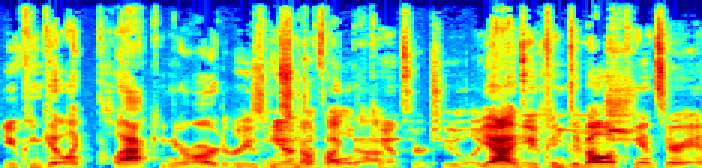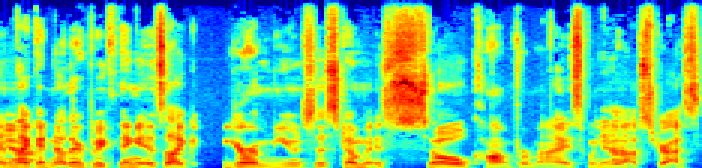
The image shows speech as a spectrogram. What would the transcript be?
you can get like plaque in your you arteries and can stuff like that. Can you develop cancer too. Like yeah, you can develop cancer and like another big thing is like your immune system is so compromised when you have stress.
